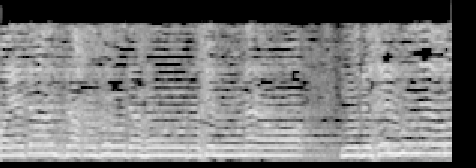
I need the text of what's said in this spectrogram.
ويتعد حدوده يدخله نارا يدخله نارا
